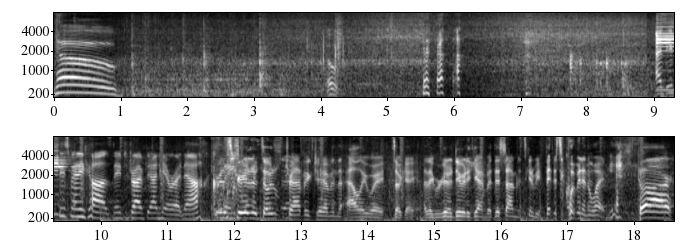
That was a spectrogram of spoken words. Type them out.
No. Oh. As if these many cars need to drive down here right now. Just created a total traffic jam in the alleyway. It's okay. I think we're gonna do it again, but this time it's gonna be fitness equipment in the way. Yeah. Car!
